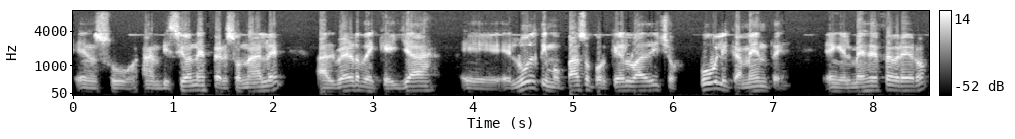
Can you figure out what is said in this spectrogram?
en sus ambiciones personales, al ver de que ya eh, el último paso, porque él lo ha dicho públicamente en el mes de febrero,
